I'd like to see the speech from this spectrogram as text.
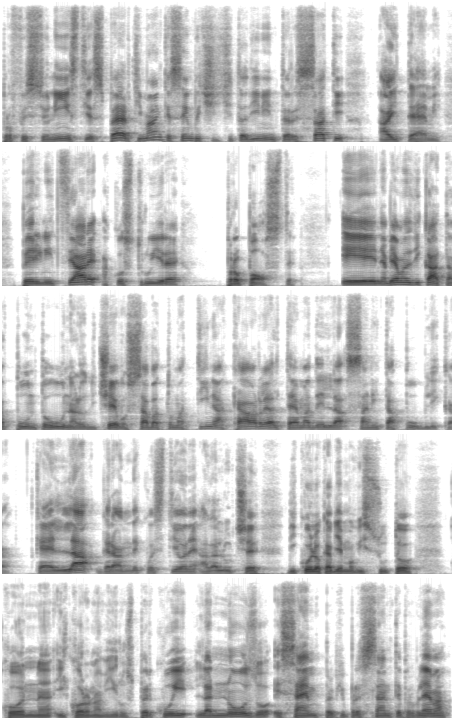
professionisti, esperti, ma anche semplici cittadini interessati ai temi, per iniziare a costruire proposte. E ne abbiamo dedicata appunto una, lo dicevo, sabato mattina a Carle al tema della sanità pubblica, che è la grande questione alla luce di quello che abbiamo vissuto con il coronavirus, per cui l'annoso e sempre più pressante problema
